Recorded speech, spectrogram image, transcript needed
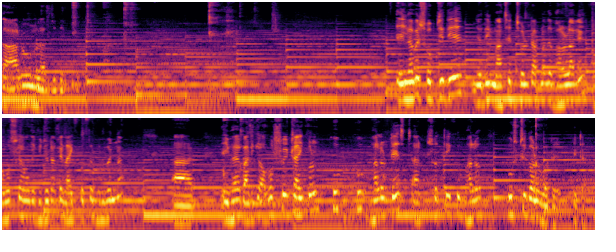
দারুণ লাগছে দেখতে। এইভাবে সবজি দিয়ে যদি মাছের ঝোলটা আপনাদের ভালো লাগে, অবশ্যই আমাদের ভিডিওটাকে লাইক করতে ভুলবেন না। আর এইভাবে বাড়িতে অবশ্যই ট্রাই করুন। খুব খুব ভালো টেস্ট আর সত্যিই খুব ভালো পুষ্টিকর বটে এটা।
